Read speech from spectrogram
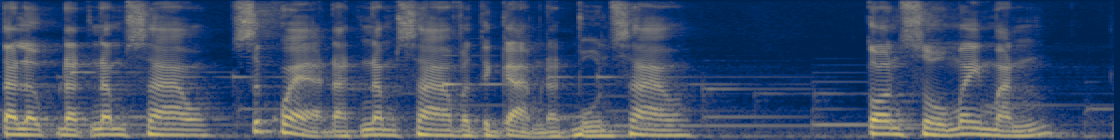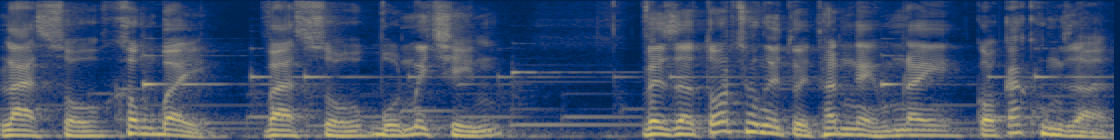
tài lộc đạt 5 sao, sức khỏe đạt 5 sao và tình cảm đạt 4 sao. Con số may mắn là số 07 và số 49. Về giờ tốt cho người tuổi thân ngày hôm nay có các khung giờ.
